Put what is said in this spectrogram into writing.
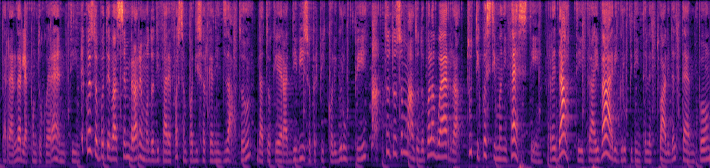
per renderle appunto coerenti. E questo poteva sembrare un modo di fare forse un po' disorganizzato, dato che era diviso per piccoli gruppi, ma tutto sommato dopo la guerra tutti questi manifesti redatti tra i vari gruppi di intellettuali del tempo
